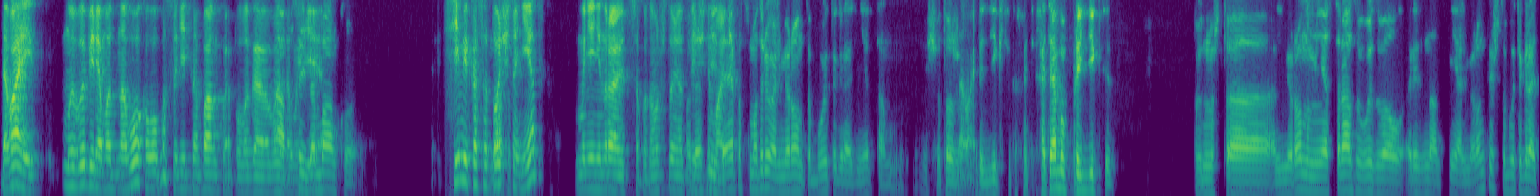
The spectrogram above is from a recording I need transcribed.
Давай мы выберем одного, кого посадить на банку, я полагаю, в А, этом посадить идея. на банку. Симикаса Да, точно посадить. нет. Мне не нравится, потому что у него Подожди, отличный да матч. я посмотрю, Альмирон-то будет играть, нет, там еще тоже Давай. в Predicted, хотя, хотя бы в Predicted. Потому что Альмирон у меня сразу вызвал резонанс. Не, Альмирон пишет, что будет играть.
